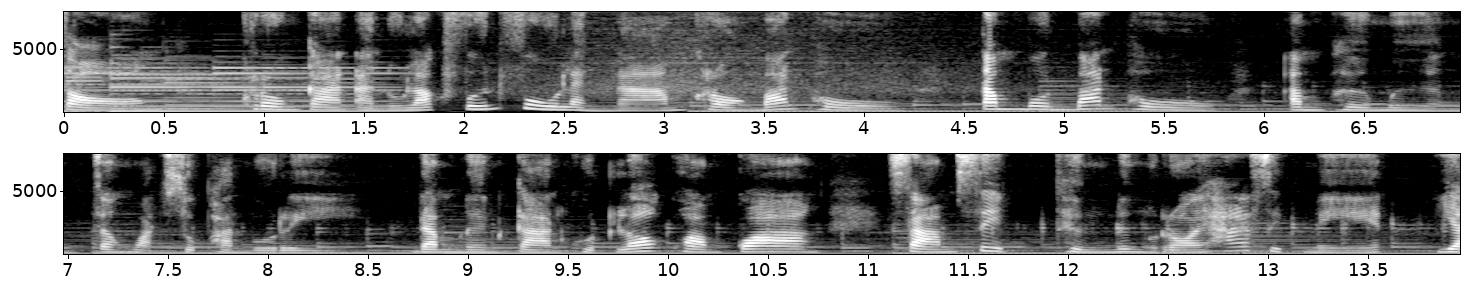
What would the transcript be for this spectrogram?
2. โครงการอนุรักษ์ฟื้นฟูแหล่งน้ำคลองบ้านโพ ตำบลบ้านโพ อำเภอเมือง จังหวัดสุพรรณบุรี ดำเนินการขุดลอกความกว้าง 30 ถึง 150 เมตร ย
